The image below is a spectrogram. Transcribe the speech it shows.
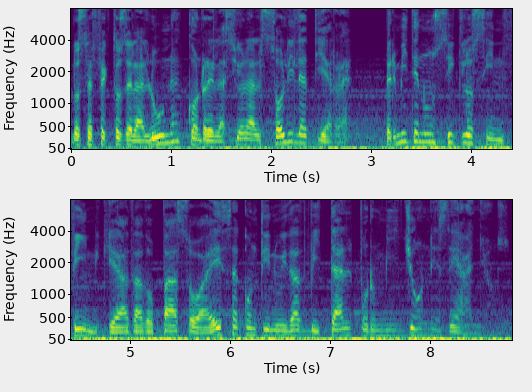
Los efectos de la luna con relación al Sol y la Tierra permiten un ciclo sin fin que ha dado paso a esa continuidad vital por millones de años.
